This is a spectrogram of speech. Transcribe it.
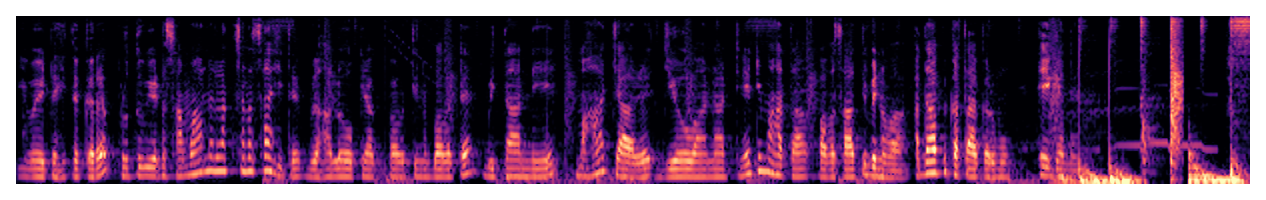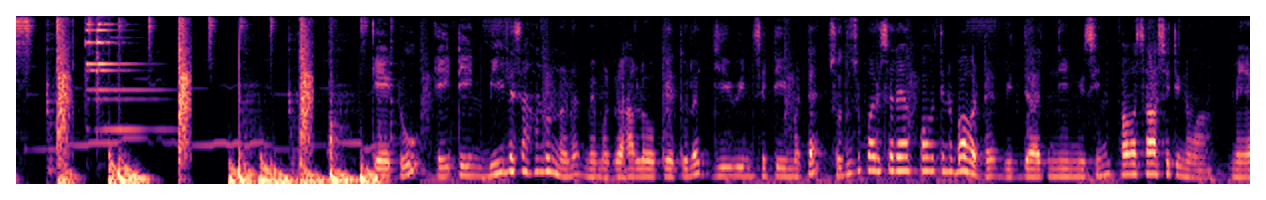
ජීවයට හිතකර පෘථුවියට සමාන ලක්ෂණ සහිත ග්‍රහලෝකයක් පවතින බවට බ්‍රිතාන්‍යයේ මහාචාර්ය ජියෝවානා ටිනෙටි මහතා පවසා තිබෙනවා. අද අපි කතා කරමු ඒ ගැන. K2-18B ලෙස හඳුන්වන මෙම ග්‍රහලෝකය තුළ ජීවින් සිටීමට සුදුසු පරිසරයක් පවතින බවට විද්‍යාඥීන් විසින් පවසා සිටිනවා. මෙය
